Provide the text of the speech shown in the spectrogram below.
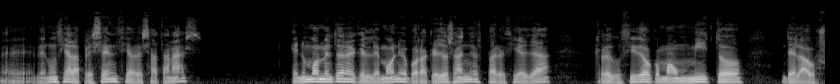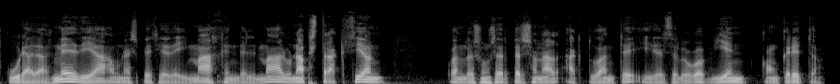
eh, denuncia la presencia de Satanás en un momento en el que el demonio por aquellos años parecía ya reducido como a un mito de la oscura Edad Media, una especie de imagen del mal, una abstracción, cuando es un ser personal actuante y desde luego bien concreto.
